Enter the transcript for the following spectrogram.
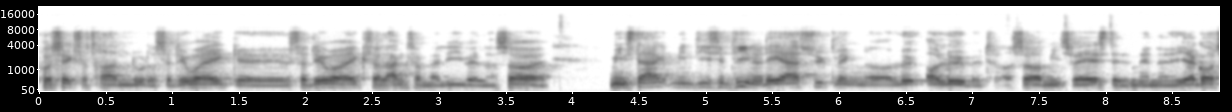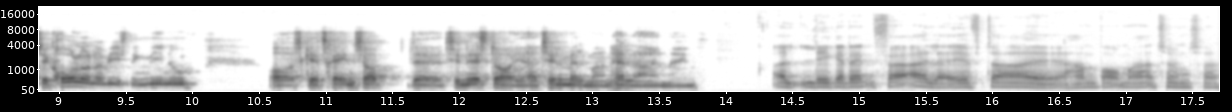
på 36 minutter, så det var ikke, øh, så det var ikke så langsomt alligevel, og så min, stærke, min discipliner, det er cyklingen og, lø, og løbet, og så min svageste. Men øh, jeg går til crawlundervisning lige nu, og skal trænes op øh, til næste år. Jeg har tilmeldt mig en halv Ironman. Og ligger den før eller efter øh, Hamburg Marathon så?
